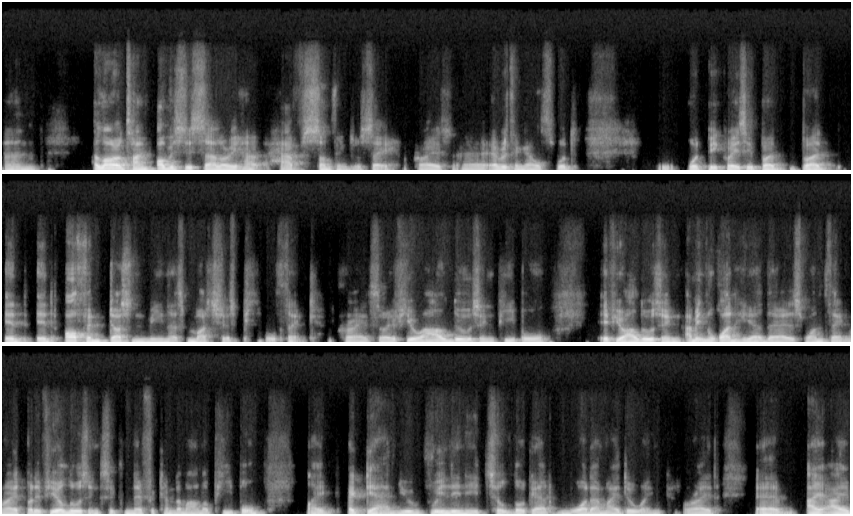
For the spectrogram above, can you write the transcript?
And a lot of time, obviously, salary have have something to say, right? Uh, everything else would would be crazy but but it it often doesn't mean as much as people think right? So if you are losing people if you are losing i mean one here there is one thing right? But if you're losing significant amount of people like again you really need to look at what am i doing right? Um, i i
